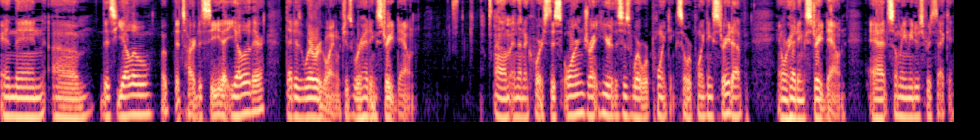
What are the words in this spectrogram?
And then um, this yellow, whoop, that's hard to see, that yellow there, that is where we're going, which is we're heading straight down. Um, and then, of course, this orange right here, this is where we're pointing. So we're pointing straight up and we're heading straight down at so many meters per second.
